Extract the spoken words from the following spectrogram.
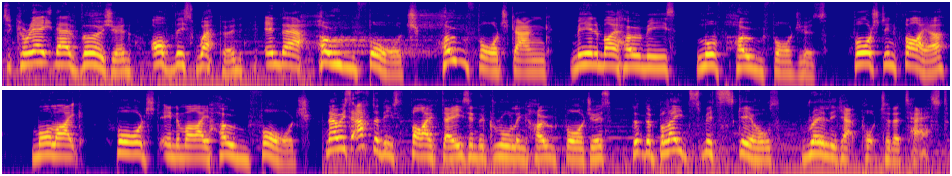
to create their version of this weapon in their home forge. Home forge gang. Me and my homies love home forges. Forged in fire, more like forged in my home forge. Now it's after these five days in the grueling home forges that the bladesmith skills really get put to the test.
